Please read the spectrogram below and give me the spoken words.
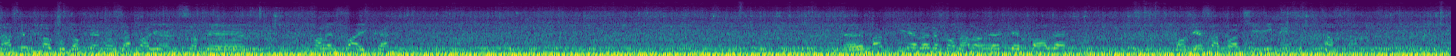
Na tym vlogu, do którego zapaliłem sobie. E, Marki nie będę podawał jakie palę, bo nie zapłacili mi.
